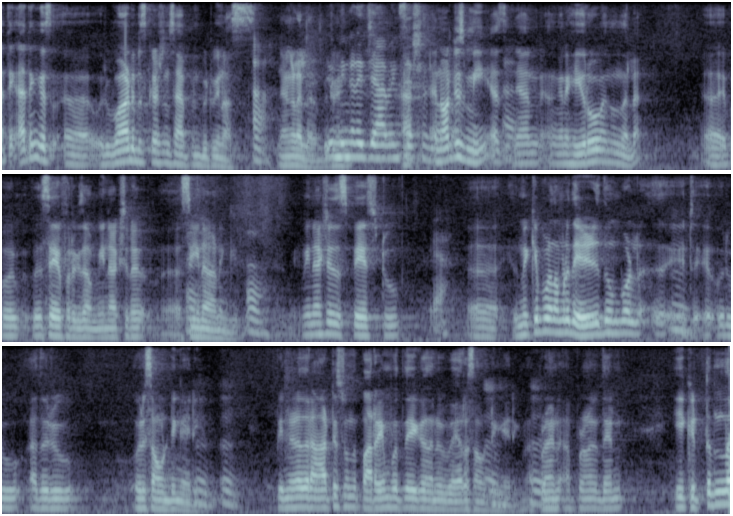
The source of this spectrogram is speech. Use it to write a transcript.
I think I think ഒരുപാട് ഡിസ്കഷൻസ് ഹാപ്പൻ ബിറ്റ്വീൻ അസ് ഞങ്ങളെല്ലാം നോട്ട് ജസ്റ്റ് മീ ഞാൻ അങ്ങനെ ഹീറോ എന്നൊന്നല്ല ഇപ്പോൾ സേ ഫോർ എക്സാമ്പിൾ മീനാക്ഷിയുടെ സീനാണെങ്കിൽ മീനാക്ഷി സ്പേസ് ടു. മിക്കപ്പോഴും നമ്മളിത് എഴുതുമ്പോൾ ഒരു അതൊരു ഒരു സൗണ്ടിങ് ആയിരിക്കും. പിന്നീട് അതൊരു ആർട്ടിസ്റ്റ് ഒന്ന് പറയുമ്പോഴത്തേക്ക് അതൊരു വേറെ സൗണ്ടിങ് ആയിരിക്കും. അപ്പോഴാണ് അപ്പോഴാണ് ദെൻ ഈ കിട്ടുന്ന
